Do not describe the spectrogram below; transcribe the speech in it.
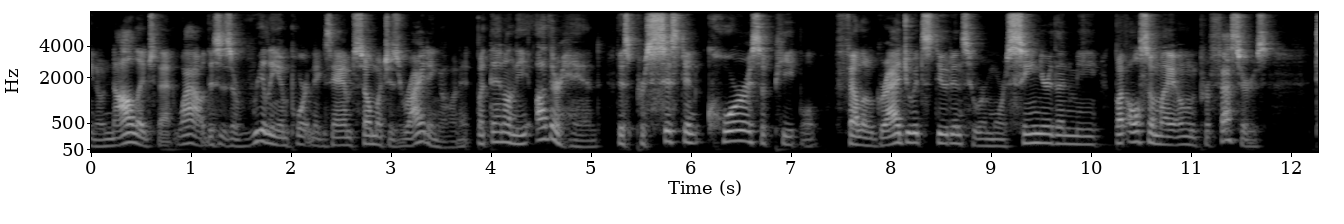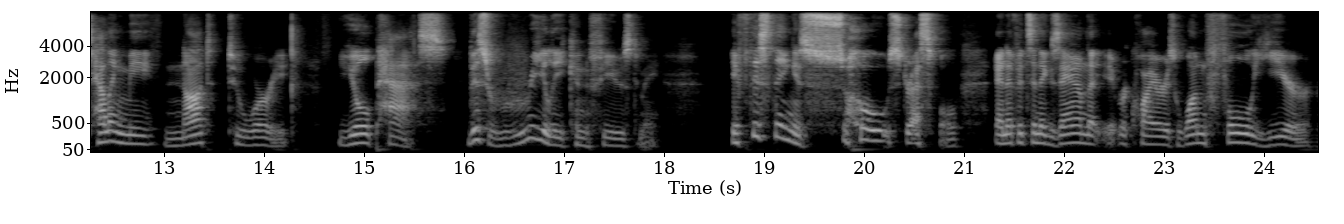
you know, knowledge that, wow, this is a really important exam, so much is riding on it. But then on the other hand, this persistent chorus of people, fellow graduate students who are more senior than me, but also my own professors, telling me not to worry, you'll pass. This really confused me. If this thing is so stressful, and if it's an exam that it requires one full year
